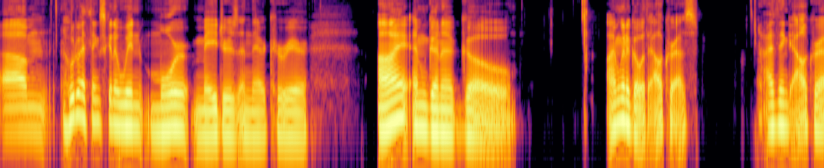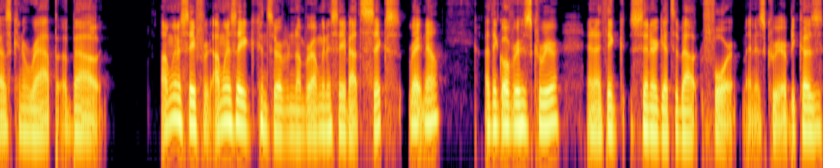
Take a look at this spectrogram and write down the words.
Um, who do I think is gonna win more majors in their career? I am gonna go. I'm gonna go with Alcaraz. I think Alcaraz can wrap about. I'm gonna say for. I'm gonna say a conservative number. I'm gonna say about six right now. I think over his career, and I think Sinner gets about four in his career because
